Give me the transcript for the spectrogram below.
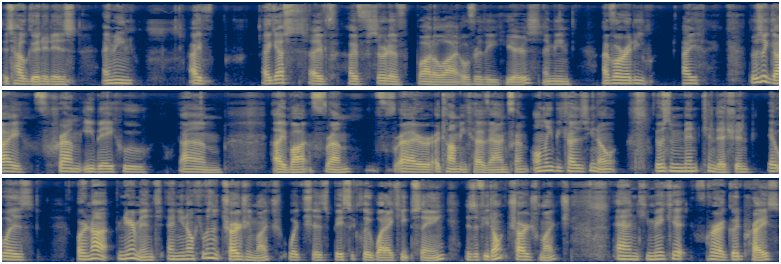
It's how good it is. I mean, I've I guess I've I've sort of bought a lot over the years. I mean, I've already I there's a guy from eBay who um I bought from or a Tomica van from only because, you know, it was in mint condition. It was or not near mint and you know he wasn't charging much which is basically what i keep saying is if you don't charge much and you make it for a good price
